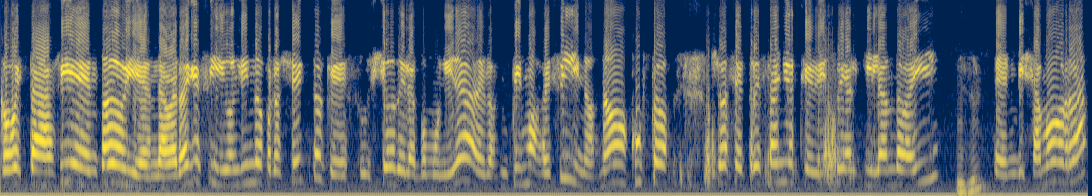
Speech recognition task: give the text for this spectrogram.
¿cómo estás? Bien, todo bien. La verdad que sí, un lindo proyecto que surgió de la comunidad, de los mismos vecinos, ¿no? Justo yo hace tres años que estoy alquilando ahí, en Villamorra,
